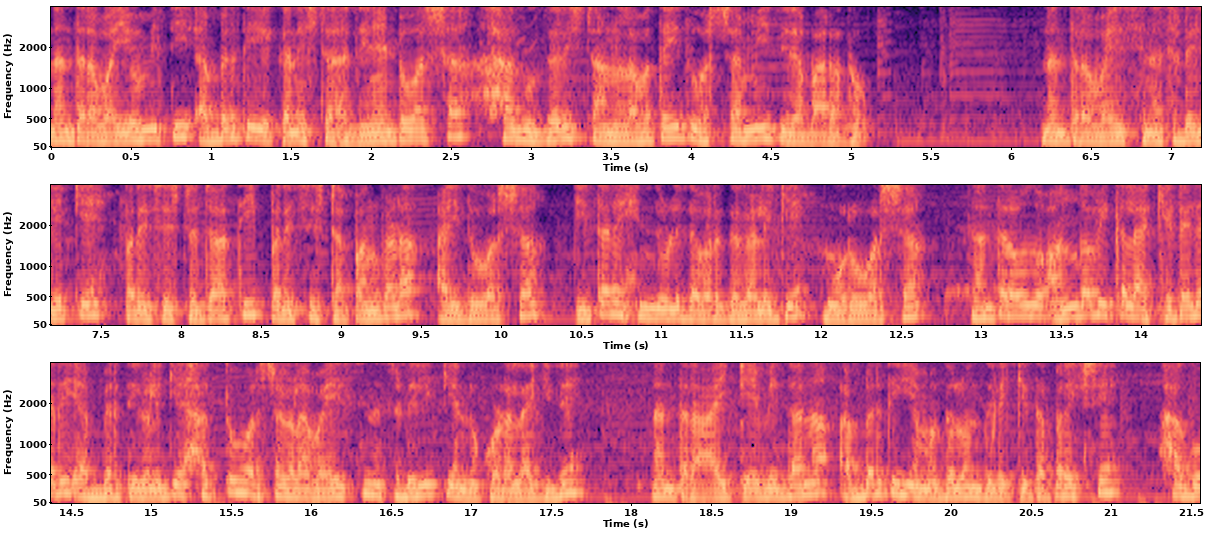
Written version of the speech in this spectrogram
ನಂತರ ವಯೋಮಿತಿ, ಅಭ್ಯರ್ಥಿಗೆ ಕನಿಷ್ಠ ಹದಿನೆಂಟು ವರ್ಷ ಹಾಗೂ ಗರಿಷ್ಠ ನಲವತ್ತೈದು ವರ್ಷ ಮೀರಿರಬಾರದು. ನಂತರ ವಯಸ್ಸಿನ ಸಡಿಲಿಕೆ, ಪರಿಶಿಷ್ಟ ಜಾತಿ, ಪರಿಶಿಷ್ಟ ಪಂಗಡ, ಐದು ವರ್ಷ, ಇತರೆ ಹಿಂದುಳಿದ ವರ್ಗಗಳಿಗೆ ಮೂರು ವರ್ಷ, ನಂತರ ಒಂದು ಅಂಗವಿಕಲ ಕೆಟಗರಿ ಅಭ್ಯರ್ಥಿಗಳಿಗೆ ಹತ್ತು ವರ್ಷಗಳ ವಯಸ್ಸಿನ ಸಡಿಲಿಕೆಯನ್ನು ಕೊಡಲಾಗಿದೆ. ನಂತರ ಆಯ್ಕೆ ವಿಧಾನ, ಅಭ್ಯರ್ಥಿಗೆ ಮೊದಲೊಂದು ಲಿಖಿತ ಪರೀಕ್ಷೆ ಹಾಗೂ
